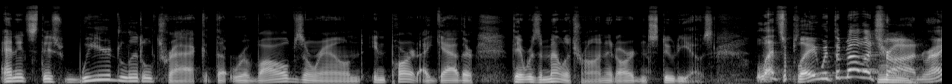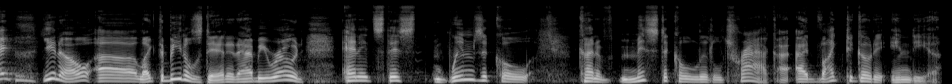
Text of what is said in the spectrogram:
And it's this weird little track that revolves around, in part, I gather, there was a Mellotron at Ardent Studios. Let's play with the Mellotron, right? You know, uh, like the Beatles did at Abbey Road. And it's this whimsical, kind of mystical little track. I- I'd like to go to India,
